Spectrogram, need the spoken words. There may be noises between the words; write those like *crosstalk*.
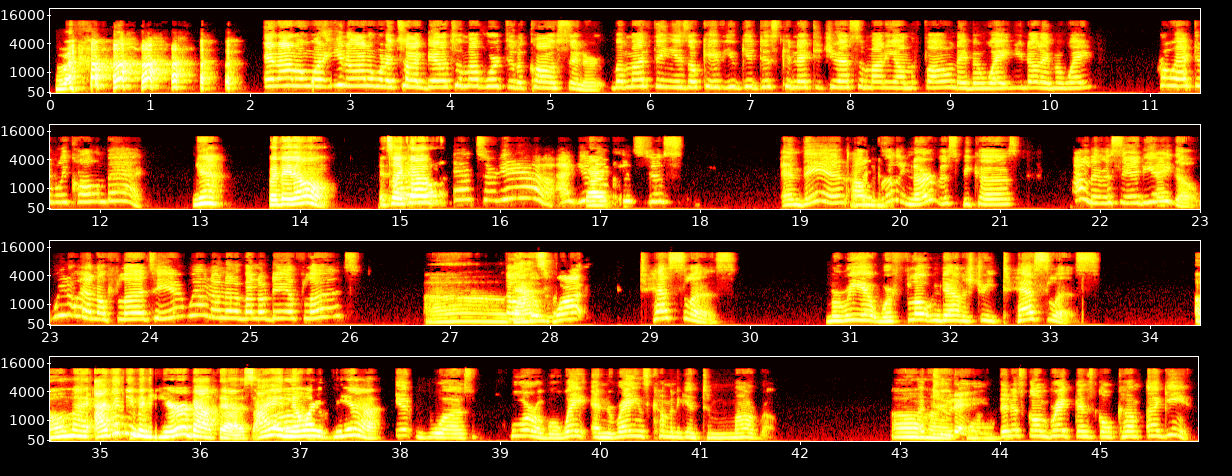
Right. *laughs* And I don't want, you know, I don't want to talk down to them. I've worked in a call center, but my thing is, okay, if you get disconnected, you have somebody on the phone, they've been waiting, you know, they've been waiting. Proactively call them back. yeah, but they don't. It's like, I don't oh, answer, yeah. I, you Right. know, it's just. And then I'm really nervous because I live in San Diego. We don't have no floods here. We don't know nothing about no damn floods. oh, So that's the what Teslas, Maria, were floating down the street. Teslas. oh my, I didn't even hear about this. I had no Oh. idea. It was horrible. Wait, and the rain's coming again tomorrow. Oh for my two days. God. Then it's gonna break. Then it's gonna come again.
